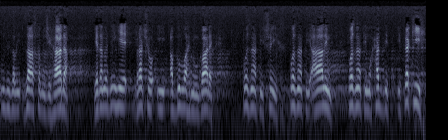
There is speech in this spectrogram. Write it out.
uzizali zastavu džihada. Jedan od njih je braćo i Abdullah ibn Mubarak, poznati šejh, poznati alim, poznati muhaddis i fekih,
